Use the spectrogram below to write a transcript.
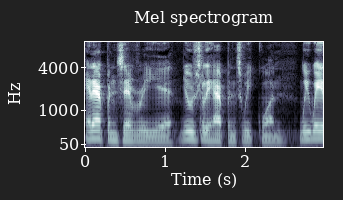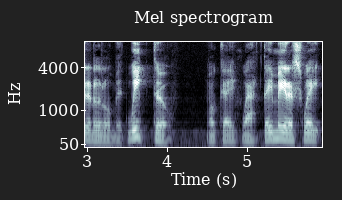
It happens every year. Usually happens week one. We waited a little bit. Week two. Okay? Well, they made us wait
